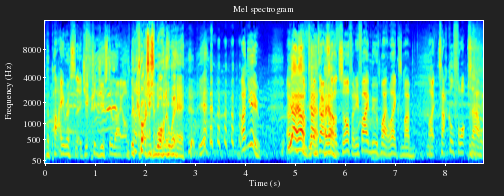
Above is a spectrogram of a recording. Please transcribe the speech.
papyrus that Egyptians used to write on. The crotch is worn away. yeah, and you. Yeah, I have, Sometimes yeah, I'm I sat have. on sofa, and if I move my legs, my like tackle flops out.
